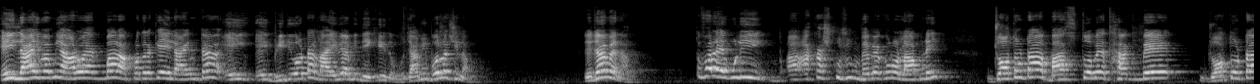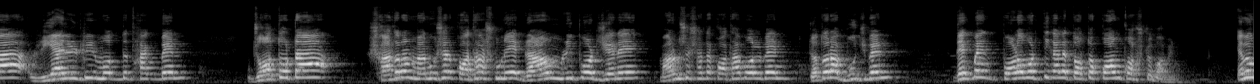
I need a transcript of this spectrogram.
এই লাইভ আমি আরও একবার আপনাদেরকে এই লাইনটা, এই এই ভিডিওটা লাইভে আমি দেখিয়ে দেবো, যে আমি বলেছিলাম। যে যাবে না। তো ফলে এগুলি আকাশ কুসুম ভেবে কোনো লাভ নেই। যতটা বাস্তবে থাকবে, যতটা রিয়ালিটির মধ্যে থাকবেন যতটা সাধারণ মানুষের কথা শুনে গ্রাউন্ড রিপোর্ট জেনে মানুষের সাথে কথা বলবেন, যতটা বুঝবেন, দেখবেন পরবর্তীকালে তত কম কষ্ট পাবেন। এবং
